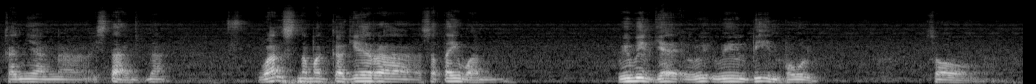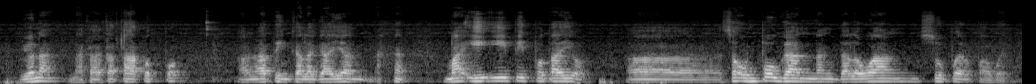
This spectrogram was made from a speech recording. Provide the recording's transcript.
kanyang ah, stand na once na magkagera sa Taiwan, we will get we, will be involved. So, yun na, nakakatakot po ang ating kalagayan. Maiipit po tayo ah, sa umpugan ng dalawang superpower.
